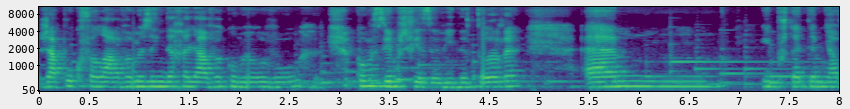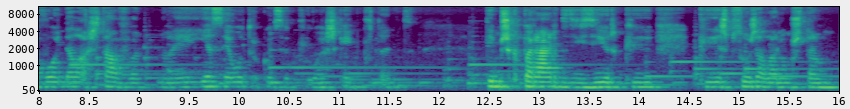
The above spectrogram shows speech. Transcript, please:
já pouco falava, mas ainda ralhava com o meu avô, como sempre fez a vida toda. Um, e portanto a minha avó ainda lá estava, não é? E essa é outra coisa que eu acho que é importante. Temos que parar de dizer que, que as pessoas já lá não estão.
